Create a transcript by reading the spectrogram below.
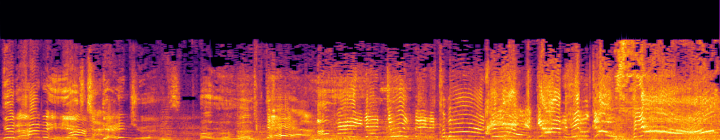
Get out of here! It's dangerous! Okay, then do it, man. Come on. Yeah, you got it. Here we go. Yeah.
